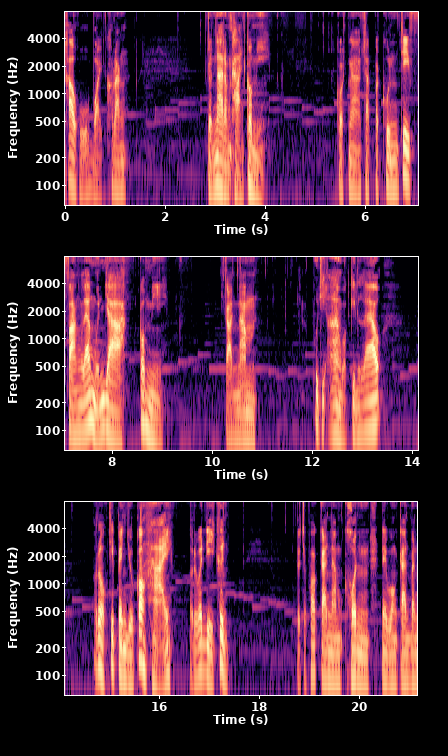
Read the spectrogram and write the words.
เข้าหูบ่อยครั้ง จนน่ารำคาญก็มีโฆษณาสรรพคุณที่ฟังแล้วเหมือนยาก็มี การนำผู้ที่อ้างว่ากินแล้ว โรคที่เป็นอยู่ก็หาย หรือว่าดีขึ้น โดยเฉพาะการนำคนในวงการบัน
